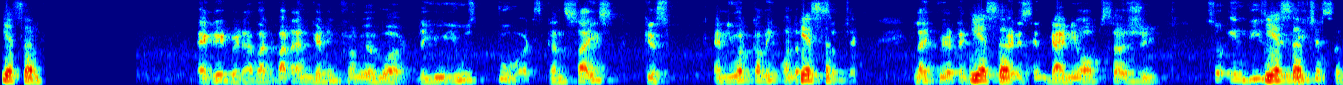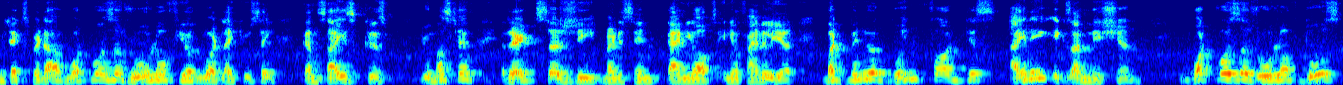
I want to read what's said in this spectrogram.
yes sir Agreed, beta. But what I'm getting from your word, that you use two words, concise, crisp, and you are coming on the Yes, subject. Like we are taking yes medicine, gynae, surgery. So in these Yes, major subjects, beta, what was the role of your word? Like you say, concise, crisp. You must have read surgery, medicine, gynae in your final year. But when you are going for this INA examination, what was the role of those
